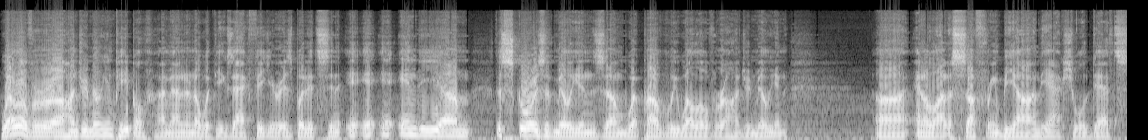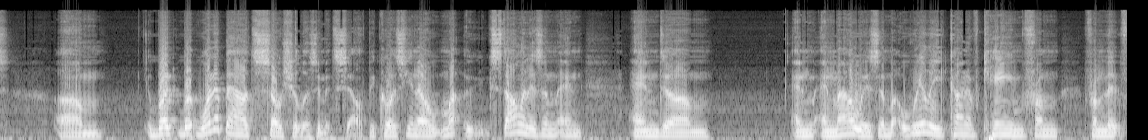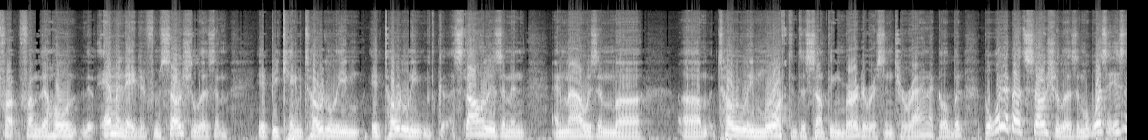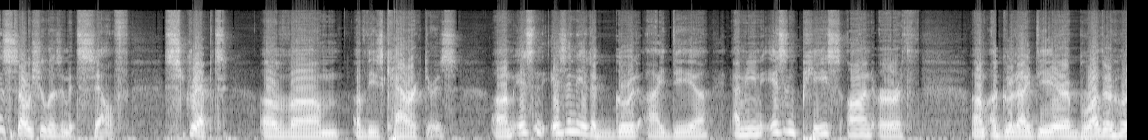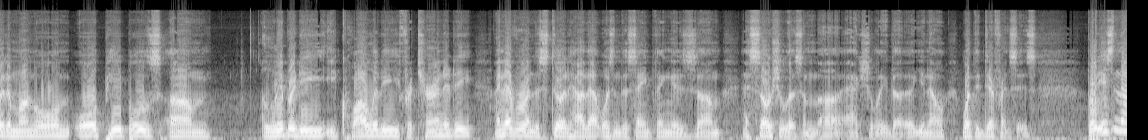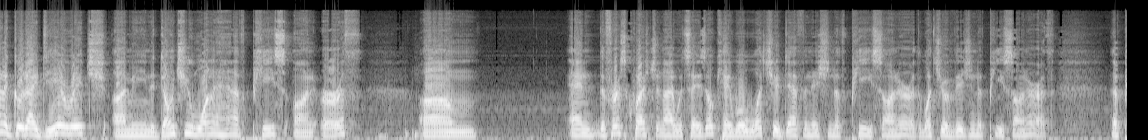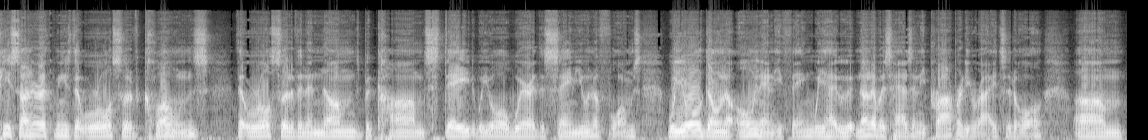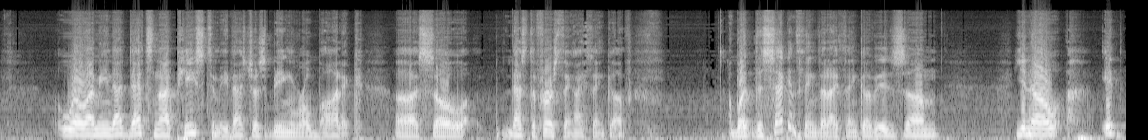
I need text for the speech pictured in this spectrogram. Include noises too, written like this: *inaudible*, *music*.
well over 100 million people. I mean, I don't know what the exact figure is, but it's in, in, in the, um, the scores of millions, um, probably well over 100 million. Uh, and a lot of suffering beyond the actual deaths. Um, but but what about socialism itself? Because you know, Stalinism and and um, and and Maoism really kind of came from from the from, from the whole emanated from socialism. It became totally it totally Stalinism and and Maoism uh, um, totally morphed into something murderous and tyrannical. But but what about socialism? Was isn't socialism itself stripped of um, of these characters? Um, isn't isn't it a good idea? I mean, isn't peace on earth um, a good idea, brotherhood among all all peoples, um, liberty, equality, fraternity. I never understood how that wasn't the same thing as um, as socialism. Uh, actually, the you know what the difference is. But isn't that a good idea, Rich? I mean, don't you want to have peace on earth? Um, and the first question I would say is, okay, well, what's your definition of peace on earth? What's your vision of peace on earth? A peace on earth means that we're all sort of clones, that we're all sort of in a numbed, becalmed state. We all wear the same uniforms. We all don't own anything. We have, none of us has any property rights at all. Um, well, I mean, that that's not peace to me. That's just being robotic. Uh, so that's the first thing I think of. But the second thing that I think of is, um, you know, it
